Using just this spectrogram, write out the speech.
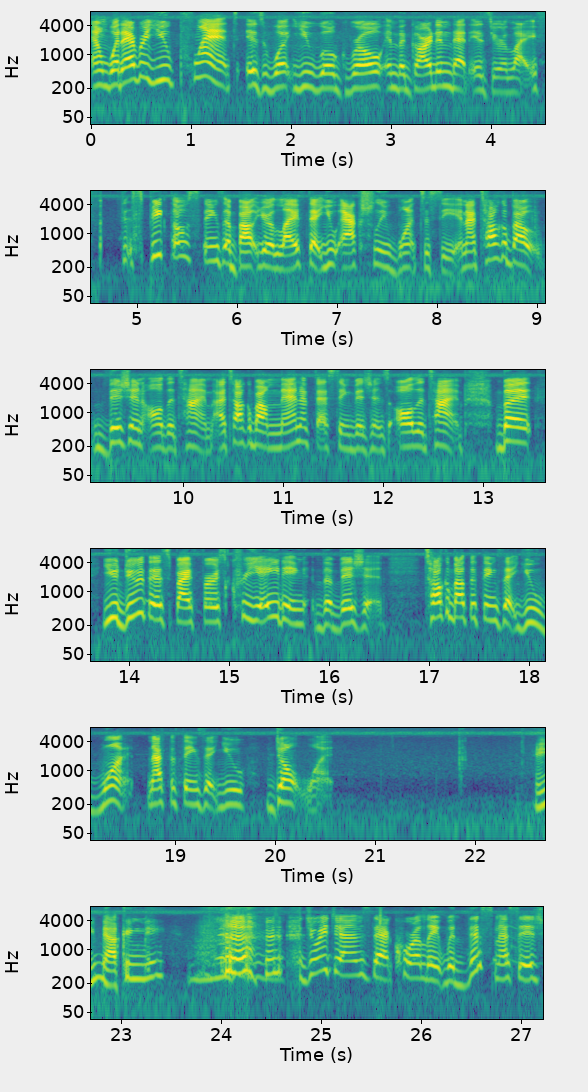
And whatever you plant is what you will grow in the garden that is your life speak those things about your life that you actually want to see. And I talk about vision all the time. I talk about manifesting visions all the time. But you do this by first creating the vision. Talk about the things that you want, not the things that you don't want. Are you mocking me? Joy gems that correlate with this message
